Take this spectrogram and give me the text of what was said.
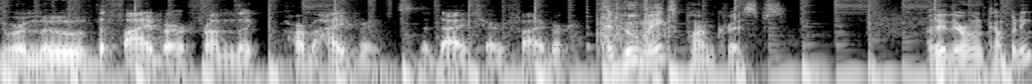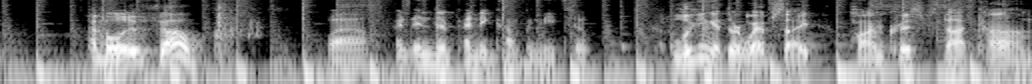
you remove the fiber from the carbohydrates, the dietary fiber. And who makes parm crisps? Are they their own company? I believe so. Wow. An independent company, too. Looking at their website, parmcrisps.com,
